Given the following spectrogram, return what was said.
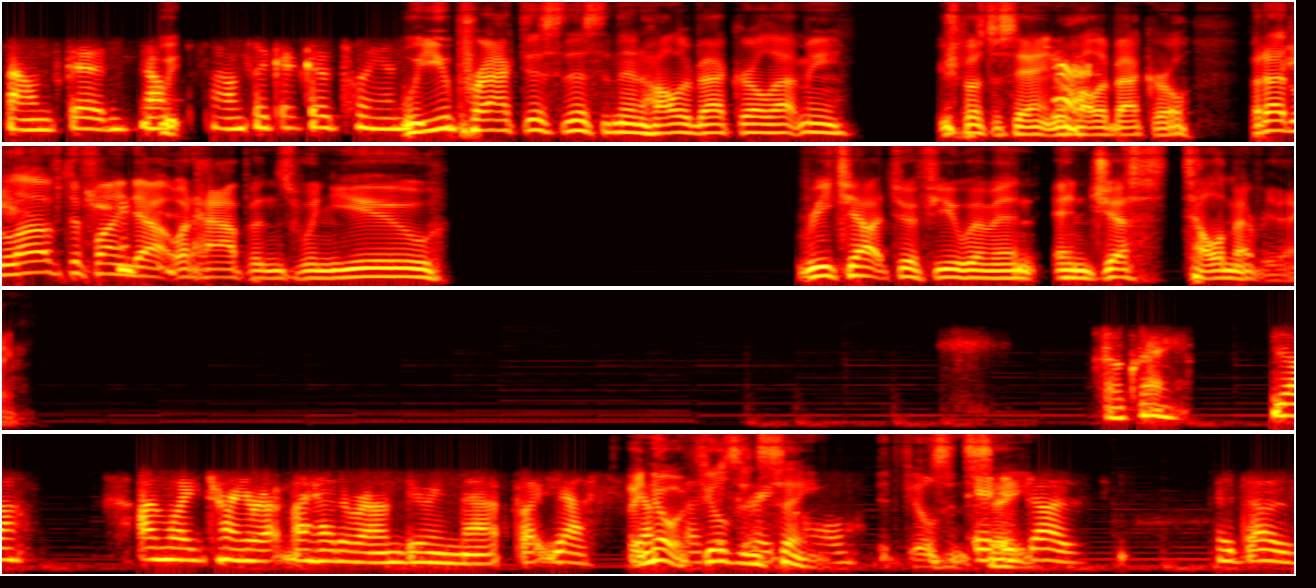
Sounds good. No, We- sounds like a good plan. Will you practice this and then holler back girl at me? You're supposed to say it in your Sure. holler back girl. But I'd love to find out what happens when you reach out to a few women and just tell them everything. Okay. Yeah. I'm like trying to wrap my head around doing that, but yes. I know it feels insane. call. It feels It, insane. it does. It does.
